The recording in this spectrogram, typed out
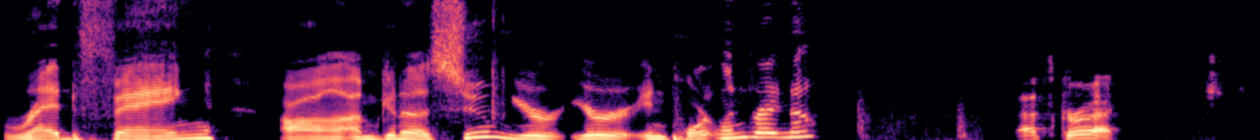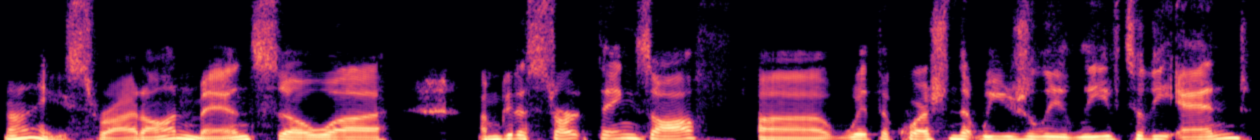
Red Fang. Uh, I'm gonna assume you're you're in Portland right now. That's correct. Nice, right on, man. So uh, I'm gonna start things off uh, with a question that we usually leave to the end.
